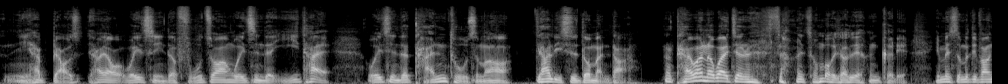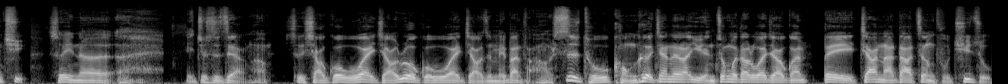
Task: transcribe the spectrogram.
你还表示还要维持你的服装，维持你的仪态，维持你的谈吐什么啊，压力其实都蛮大。那台湾的外交人员，上面从某角度也很可怜，也没什么地方去，所以呢，唉。也就是这样啊，这个小国无外交，弱国无外交，这没办法哈。试图恐吓加拿大议员，中国大陆外交官被加拿大政府驱逐。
